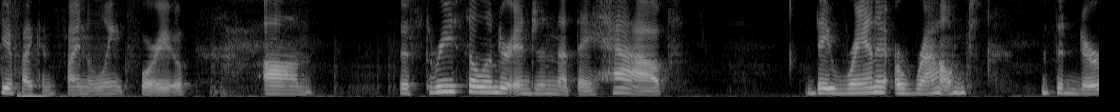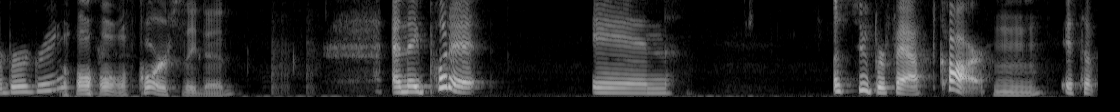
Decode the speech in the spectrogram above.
see if I can find a link for you. Um, the three cylinder engine that they have, they ran it around the Nurburgring, Oh, of course they did. and they put it in a super fast car. hmm It's a,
